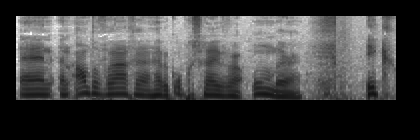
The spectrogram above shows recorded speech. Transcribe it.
En een aantal vragen heb ik opgeschreven waaronder. Ik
